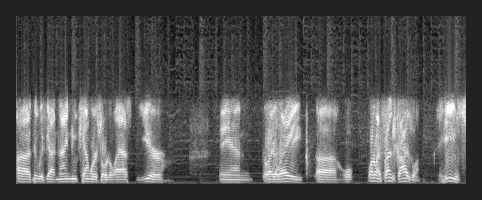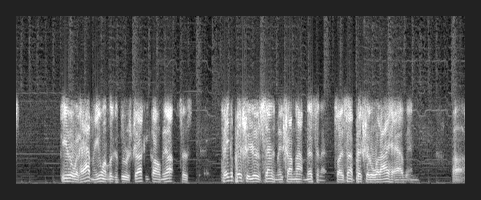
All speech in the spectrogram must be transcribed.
Uh, I think we've got nine new Kenworths over the last year, and right away, uh, one of my friends drives one. He was he heard what happened. He went looking through his truck. He called me up and says, "Take a picture of yours, and send it. Make sure I'm not missing it." So I sent a picture of what I have, and uh,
